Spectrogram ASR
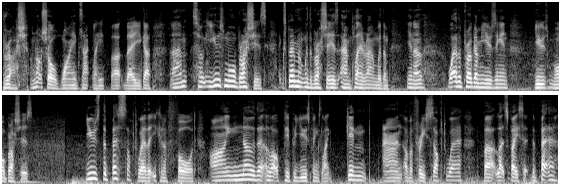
brush. I'm not sure why exactly, but there you go. Um, so use more brushes, experiment with the brushes, and play around with them. You know, whatever program you're using in, use more brushes use the best software that you can afford. I know that a lot of people use things like GIMP and other free software, but let's face it, the better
